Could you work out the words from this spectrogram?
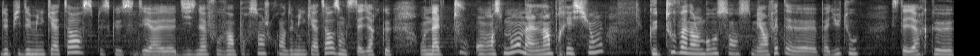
depuis 2014 parce que c'était à 19 ou 20 je crois en 2014. Donc c'est-à-dire que on a tout. En ce moment, on a l'impression que tout va dans le bon sens, mais en fait, euh, pas du tout. C'est-à-dire que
